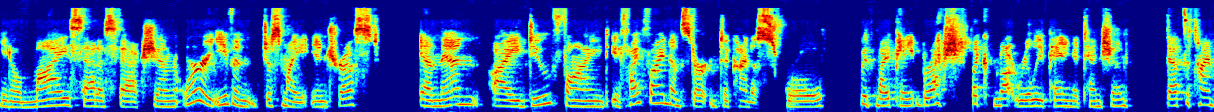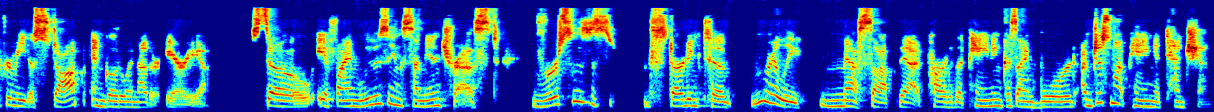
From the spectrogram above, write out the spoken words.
you know, my satisfaction or even just my interest. And then I do find, if I find I'm starting to kind of scroll with my paintbrush, like I'm not really paying attention, that's a time for me to stop and go to another area. So if I'm losing some interest versus starting to really mess up that part of the painting because I'm bored, I'm just not paying attention.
